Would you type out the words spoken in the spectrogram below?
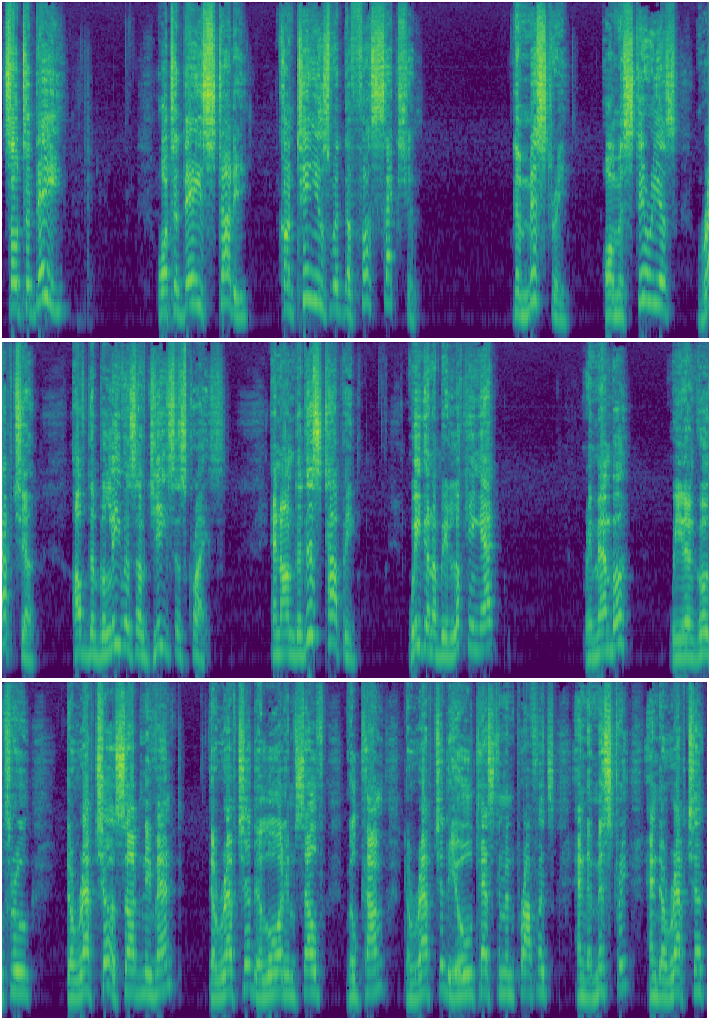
So today, or today's study, continues with the first section the mystery or mysterious rapture of the believers of Jesus Christ. And under this topic, we're going to be looking at, remember, we're going to go through the rapture, a sudden event, the rapture, the Lord Himself will come, the rapture, the Old Testament prophets and the mystery, and the rapture,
